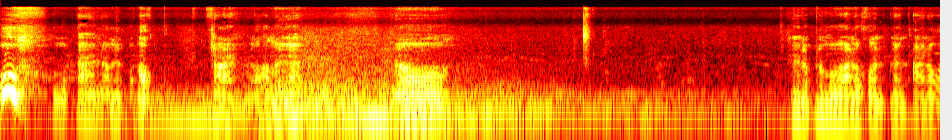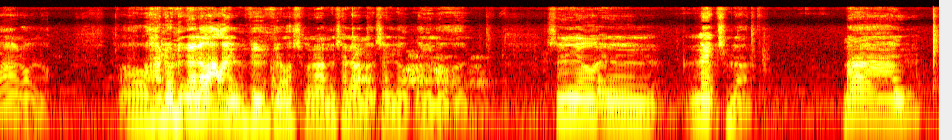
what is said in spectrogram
Uh! Puta na kami patok. Char, nakama yan. So, hirap gumawa ng content araw-araw, no? So, din na lang aking videos. Maraming salamat sa inyo panonood. See you in next vlog. Bye!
